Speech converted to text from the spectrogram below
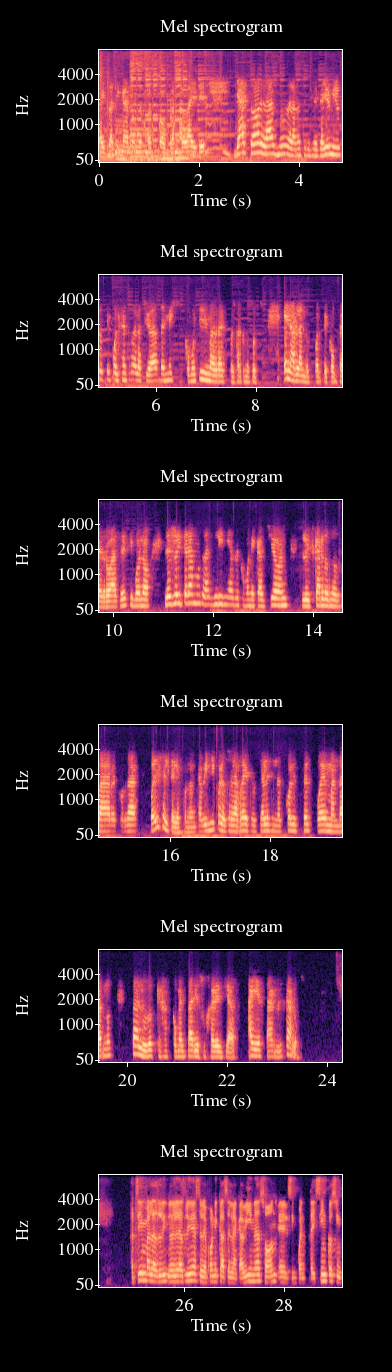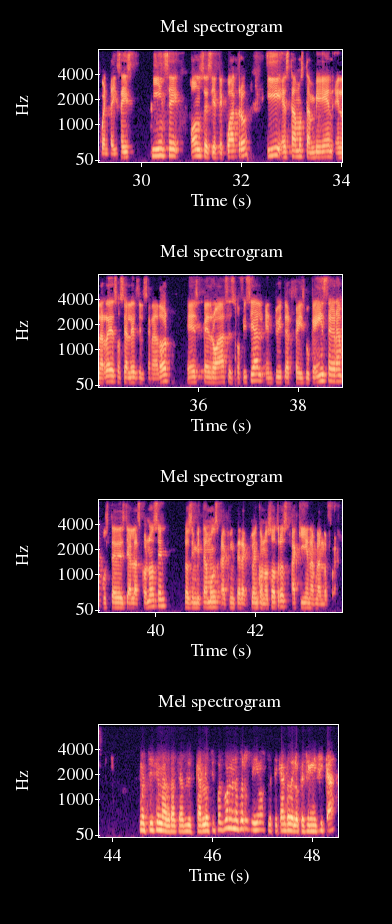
Ahí platicando nuestras compras al aire. Ya son las 9 de la noche con 31 minutos, tiempo del centro de la Ciudad de México. Muchísimas gracias por estar con nosotros en Hablando Fuerte con Pedro Aces. Y bueno, les reiteramos las líneas de comunicación. Luis Carlos nos va a recordar cuál es el teléfono en cuáles son las redes sociales en las cuales ustedes pueden mandarnos saludos, quejas, comentarios, sugerencias. Ahí están, Luis Carlos. Atzimba, las, las líneas telefónicas en la cabina son el 55 56 15 11 74 y estamos también en las redes sociales del senador. Es Pedro Aces Oficial en Twitter, Facebook e Instagram. Ustedes ya las conocen. Los invitamos a que interactúen con nosotros aquí en Hablando Fuerte. Muchísimas gracias, Luis Carlos. Y pues bueno, nosotros seguimos platicando de lo que significa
